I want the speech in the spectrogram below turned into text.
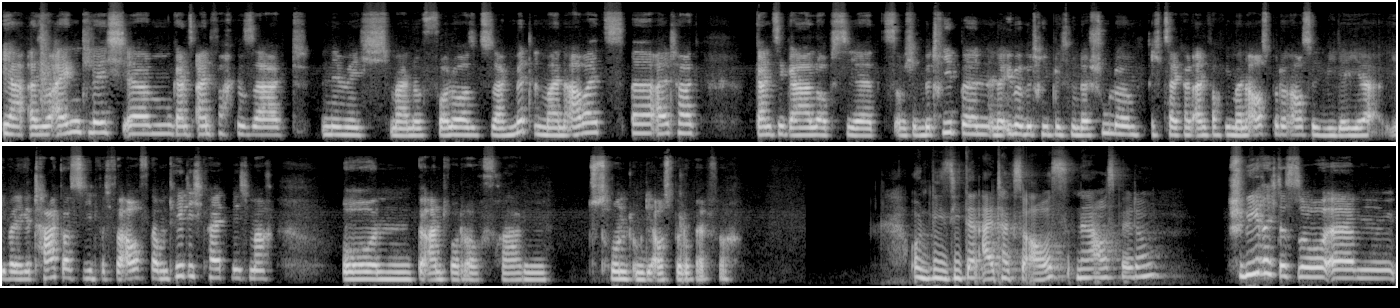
Ja, also eigentlich ähm, ganz einfach gesagt, nehme ich meine Follower sozusagen mit in meinen Arbeitsalltag. Äh, Ganz egal, ob es jetzt, ob ich im Betrieb bin, in der überbetrieblichen in der Schule. Ich zeige halt einfach, wie meine Ausbildung aussieht, wie der jeweilige Tag aussieht, was für Aufgaben und Tätigkeiten ich mache und beantworte auch Fragen rund um die Ausbildung einfach. Und wie sieht dein Alltag so aus in der Ausbildung? Schwierig, das so ähm,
